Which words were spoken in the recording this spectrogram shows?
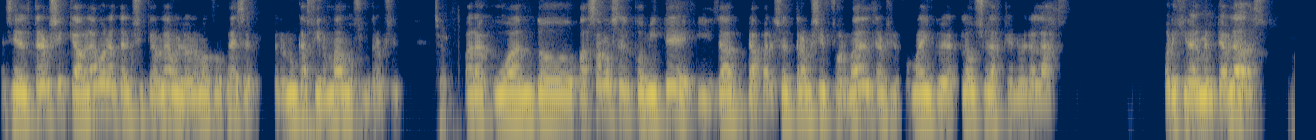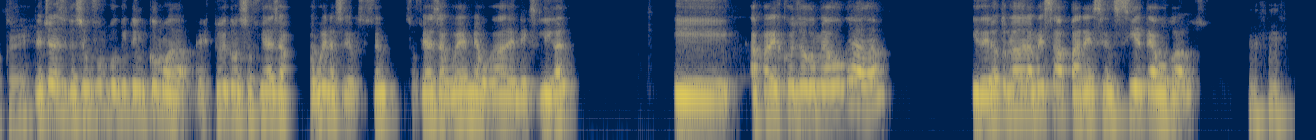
Es decir, el term sheet que hablamos era el term sheet que hablamos y lo hablamos dos veces, pero nunca firmamos un term sheet. Para cuando pasamos el comité y ya apareció el term sheet formal, el term sheet formal incluía cláusulas que no eran las originalmente habladas. Okay. De hecho, la situación fue un poquito incómoda. Estuve con Sofía Yagüe, Sofía Yagüe es mi abogada de Next Legal, y aparezco yo con mi abogada y del otro lado de la mesa aparecen siete abogados.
